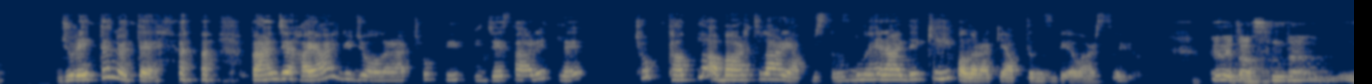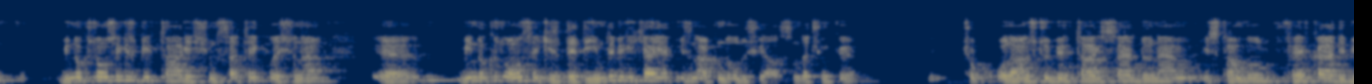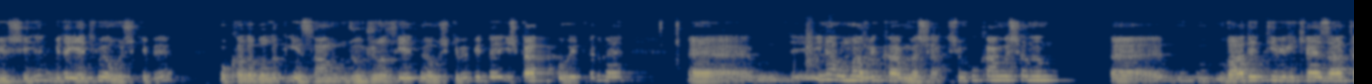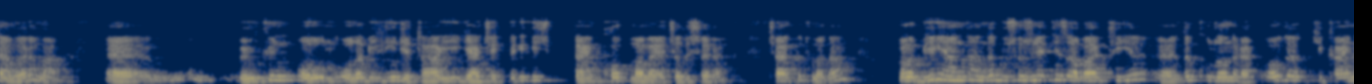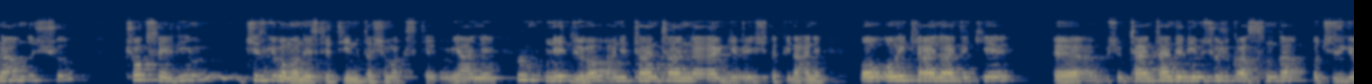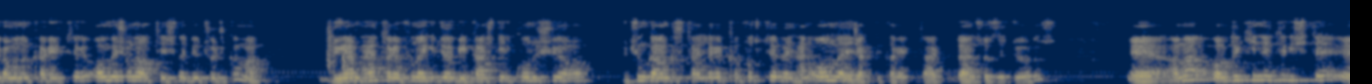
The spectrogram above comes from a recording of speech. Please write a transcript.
cüretten öte bence hayal gücü olarak çok büyük bir cesaretle çok tatlı abartılar yapmışsınız. Bunu herhalde keyif alarak yaptınız diye varsayıyorum. Evet aslında 1918 bir tarih. Şimdi tek başına e, 1918 dediğimde bir hikaye hepimizin aklında oluşuyor aslında. Çünkü çok olağanüstü bir tarihsel dönem. İstanbul fevkalade bir şehir. Bir de yetmiyormuş gibi o kalabalık insan curcunası yetmiyormuş gibi bir de işgal kuvvetleri ve e, inanılmaz bir karmaşa. Şimdi bu karmaşanın e, vaat ettiği bir hikaye zaten var ama e, mümkün ol, olabildiğince tarihi gerçekleri hiçten kopmamaya çalışarak, çarpıtmadan ama bir yandan da bu sözün ettiğiniz abartıyı e, da kullanarak oradaki kaynağım da şu, çok sevdiğim çizgi roman estetiğini taşımak istedim. Yani hı ne diyor o? Hani tentenler gibi işte filan hani o, o hikayelerdeki e, şimdi Tenten dediğimiz çocuk aslında o çizgi romanın karakteri 15-16 yaşında bir çocuk ama dünyanın her tarafına gidiyor, birkaç dil konuşuyor, bütün gangsterlere kafa tutuyor ve hani olmayacak bir karakterden söz ediyoruz. E, ama oradaki nedir işte e,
